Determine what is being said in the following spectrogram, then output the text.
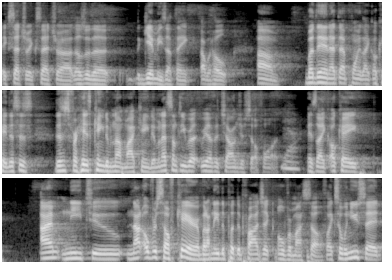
et cetera, et cetera. Those are the the gimmies. I think I would hope. Um, but then at that point, like, okay, this is this is for His kingdom, not my kingdom, and that's something you re- you have to challenge yourself on. Yeah. It's like, okay, I need to not over self care, but I need to put the project over myself. Like so, when you said,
